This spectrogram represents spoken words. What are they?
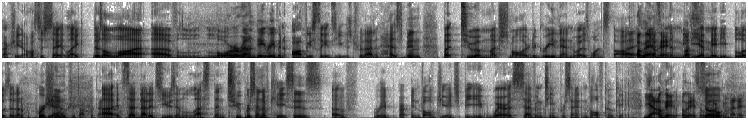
actually, no, I'll just say it. Like, there's a lot of l- lore around date rape, and obviously it's used for that and has been, but to a much smaller degree than was once thought. Okay, as in okay. the Let's- media maybe blows it out of proportion. Yeah, we should talk about that Uh, it said that it's used in less than two percent of cases of rape uh, involve GHB, whereas 17% involve cocaine. Yeah. Okay. Okay. So, So- we're talking about it,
